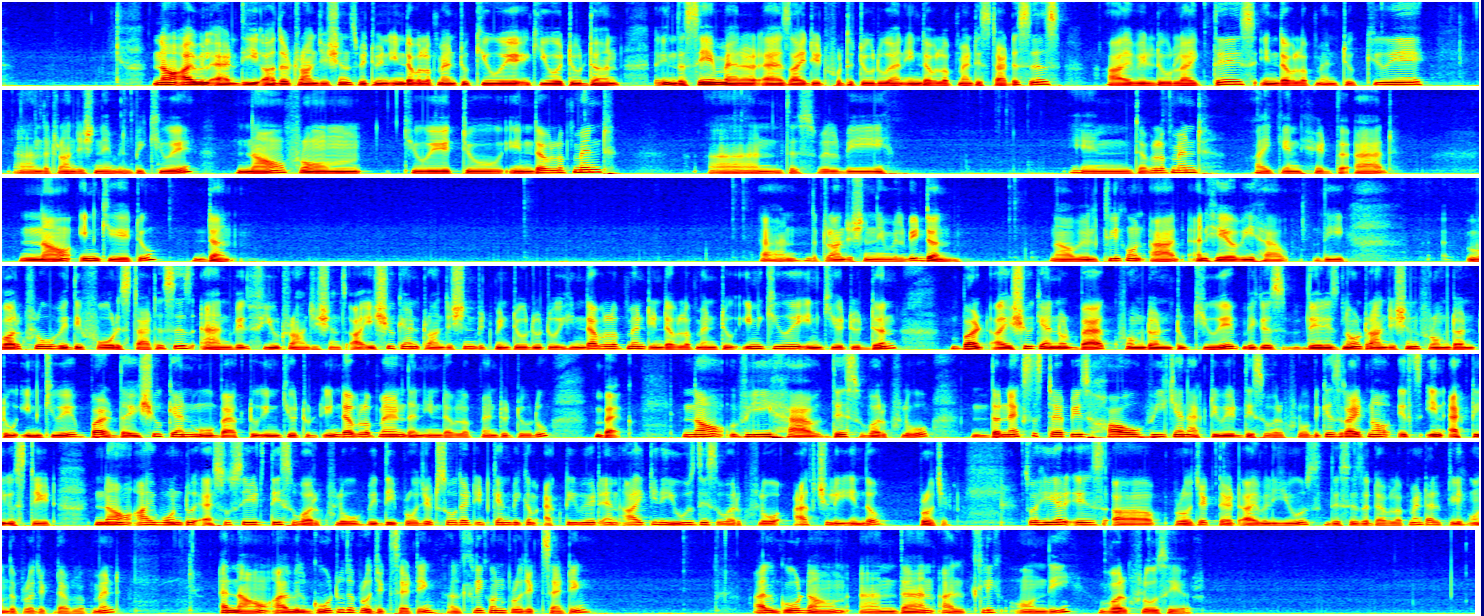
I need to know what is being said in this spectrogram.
now I will add the other transitions between in development to QA, QA to done in the same manner as I did for the to do and in development statuses. I will do like this in development to QA and the transition name will be QA. Now from QA to in development and this will be in development I can hit the add now in QA to done. And the transition name will be done. Now we will click on add and here we have the workflow with the four statuses and with few transitions. Our issue can transition between to do to in development in development to in qa in qa to done but issue cannot back from done to QA because there is no transition from done to in QA but the issue can move back to in QA to in development then in development to to do back. Now we have this workflow. The next step is how we can activate this workflow because right now it's in active state. Now i want to associate this workflow with the project so that it can become activate and i can use this workflow actually in the project so here is a project that I will use. This is a development. I'll click on the project development. And now I will go to the project setting. I'll click on project setting. I'll go down and then I'll click on the workflows here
